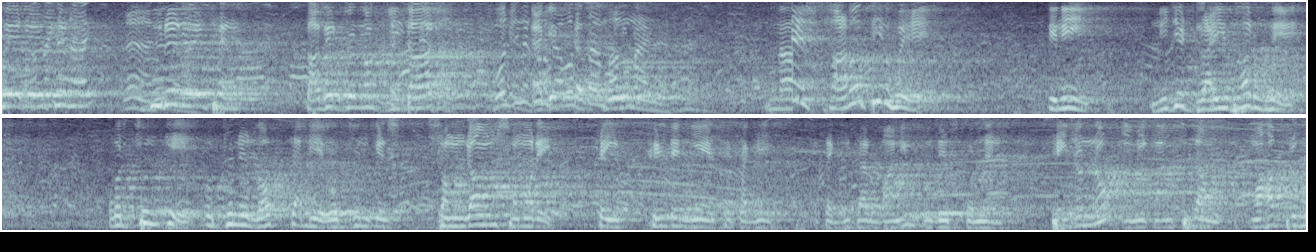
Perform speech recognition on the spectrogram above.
হয়ে রয়েছেন দূরে রয়েছেন। তাদের জন্য গীতার এক একটা সারথি হয়ে তিনি নিজে ড্রাইভার হয়ে অর্জুনকে অর্জুনের রথ চালিয়ে অর্জুনকে সংগ্রাম সমরে সেই ফিল্ডে নিয়ে এসে তাকে একটা গীতার বাণী উপদেশ করলেন। সেই জন্য আমি কাঁদছিলাম। মহাপ্রভু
